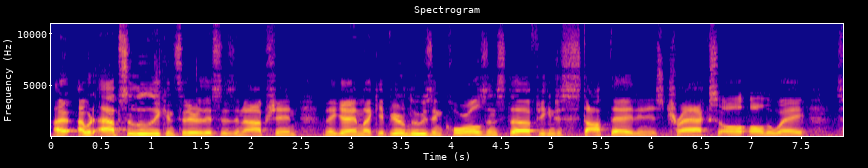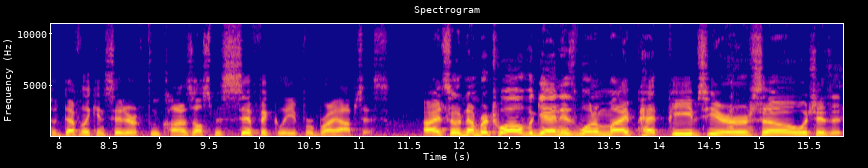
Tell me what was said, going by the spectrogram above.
I, I would absolutely consider this as an option. And again, like if you're losing corals and stuff, you can just stop that in its tracks all, all the way. So definitely consider fluconazole specifically for bryopsis. All right, so number 12 again is one of my pet peeves here. So which is it?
